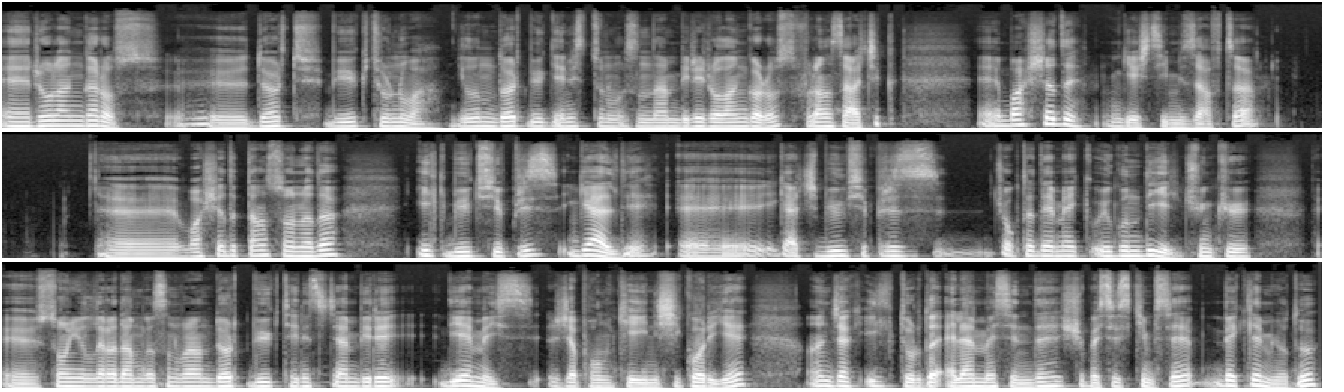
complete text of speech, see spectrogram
E, Roland Garros, e, 4 büyük turnuva. Yılın 4 büyük tenis turnuvasından biri Roland Garros. Fransa açık e, başladı geçtiğimiz hafta. E, başladıktan sonra da ilk büyük sürpriz geldi. E, gerçi büyük sürpriz çok da demek uygun değil. Çünkü e, son yıllara damgasını vuran dört büyük tenisçiden biri diyemeyiz Japon Kei Nishikori'ye. Ancak ilk turda elenmesinde şüphesiz kimse beklemiyordu.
